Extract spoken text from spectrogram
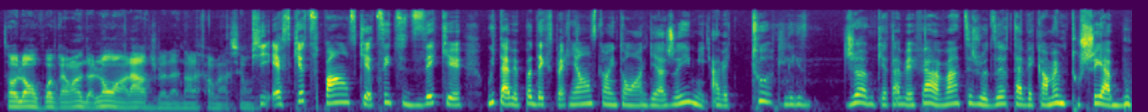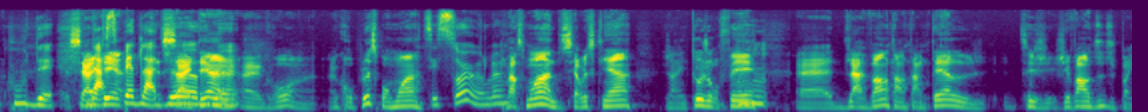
ça, là, on voit vraiment de long en large là, dans la formation. Puis est-ce que tu penses que, tu sais, tu disais que oui, tu n'avais pas d'expérience quand ils t'ont engagé, mais avec tous les jobs que tu avais fait avant, tu je veux dire, tu avais quand même touché à beaucoup de- d'aspects de la job. ça a été un, gros, un, un gros plus pour moi. C'est sûr, là. Parce que moi, du service client, j'en ai toujours fait. Mhm. Euh, de la vente en tant que telle, tu sais, j'ai j'ai vendu du pain.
